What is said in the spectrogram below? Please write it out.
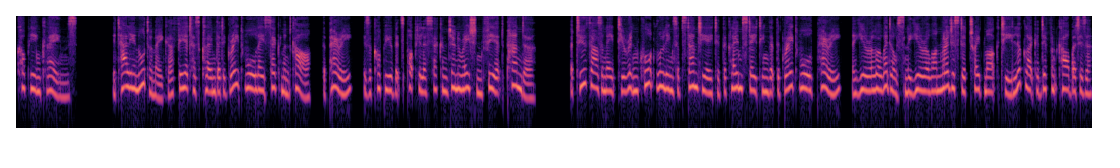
Copying claims Italian automaker Fiat has claimed that a Great Wall A-segment car, the Peri, is a copy of its popular second-generation Fiat Panda. A 2008 Turin court ruling substantiated the claim stating that the Great Wall Peri, a Euro Oedos and a Euro unregistered trademark T look like a different car but is a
